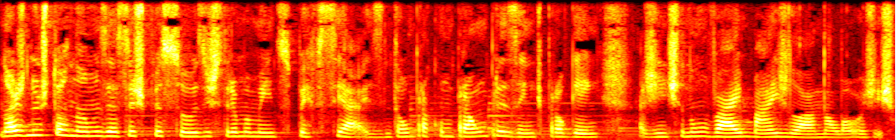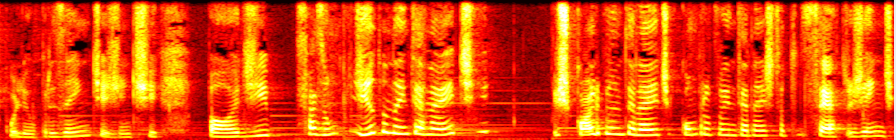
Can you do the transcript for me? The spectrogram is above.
nós nos tornamos essas pessoas extremamente superficiais. Então, para comprar um presente para alguém, a gente não vai mais lá na loja escolher o presente, a gente pode fazer um pedido na internet escolhe pela internet, compra pela internet, tá tudo certo. Gente,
